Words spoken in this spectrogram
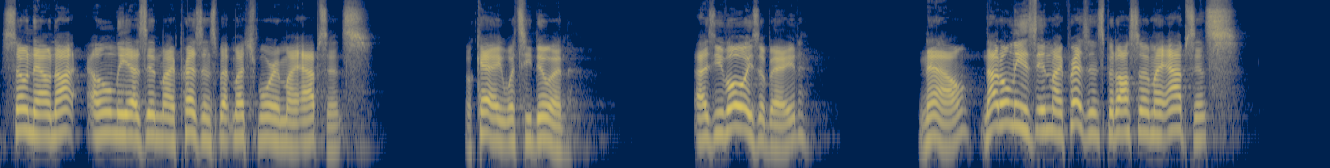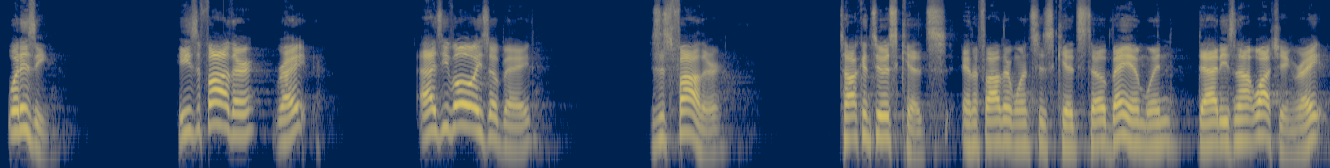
so now, not only as in my presence, but much more in my absence. Okay, what's he doing? As you've always obeyed, now, not only is in my presence, but also in my absence, what is he? He's a father, right? As you've always obeyed, is his father talking to his kids, and a father wants his kids to obey him when daddy's not watching, right?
